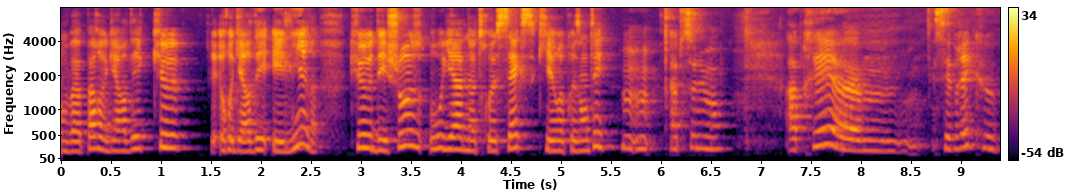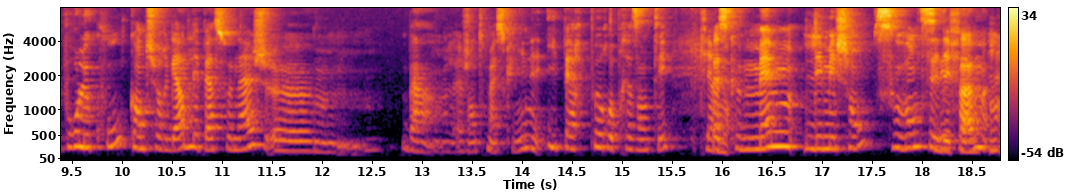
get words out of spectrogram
on va pas regarder que regarder et lire que des choses où il y a notre sexe qui est représenté. Mm, absolument. Après, euh, c'est vrai que pour le coup, quand tu regardes les personnages, euh, ben, la jante masculine est hyper peu représentée. Clairement. Parce que même les méchants, souvent, c'est des, femmes. Mm.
